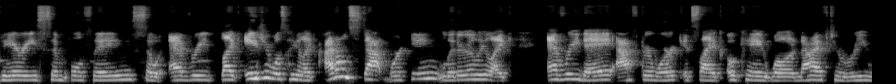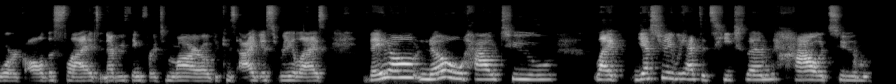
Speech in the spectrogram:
very simple things. So every like Adrian will tell you, like, I don't stop working literally like every day after work. It's like, okay, well, now I have to rework all the slides and everything for tomorrow because I just realized they don't know how to like yesterday we had to teach them how to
